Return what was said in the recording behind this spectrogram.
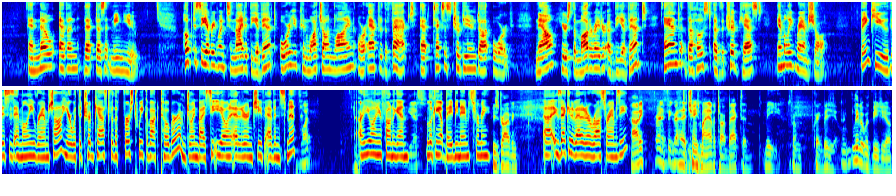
And no, Evan, that doesn't mean you. Hope to see everyone tonight at the event, or you can watch online or after the fact at texastribune.org. Now, here's the moderator of the event and the host of the Tribcast, Emily Ramshaw. Thank you. This is Emily Ramshaw here with the Tribcast for the first week of October. I'm joined by CEO and editor in chief Evan Smith. What? Are you on your phone again? Yes. Looking up baby names for me? He's driving. Uh, executive editor Ross Ramsey. Howdy. Trying to figure out how to change my avatar back to me from Craig Biggio. Leave it with Biggio.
